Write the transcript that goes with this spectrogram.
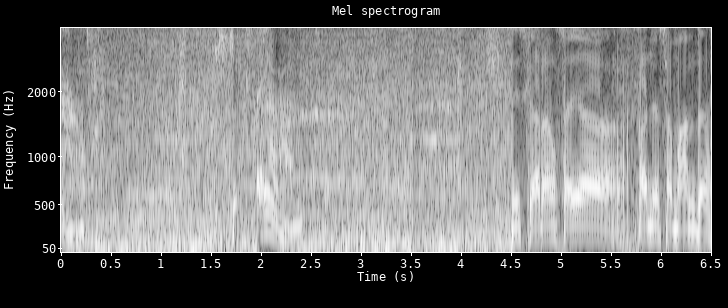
Ini sekarang saya tanya sama Anda.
